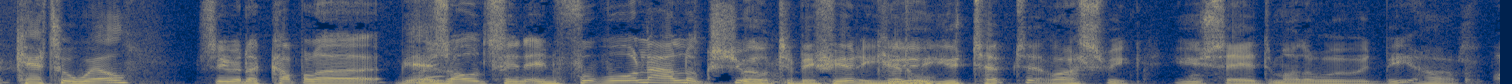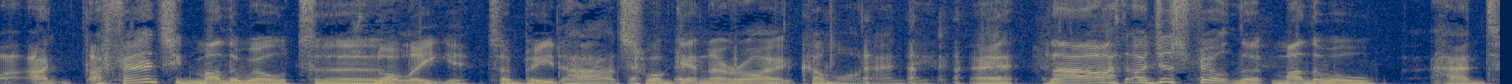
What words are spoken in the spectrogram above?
Stuart Kettlewell. See, with a couple of Yeah. results in, in football. Now, look, Stuart. Well, to be fair to you, Kittle- you tipped it last week. You said Motherwell would beat Hearts. I, I fancied Motherwell to It's not like you. to beat Hearts while getting it right. Come on, Andy. Uh, no, I, I just felt that Motherwell had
